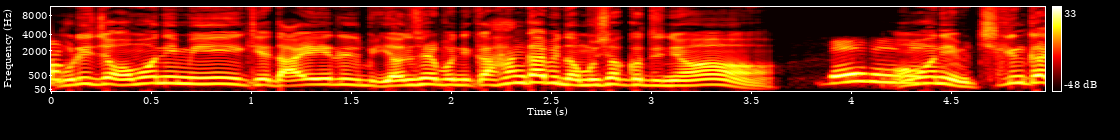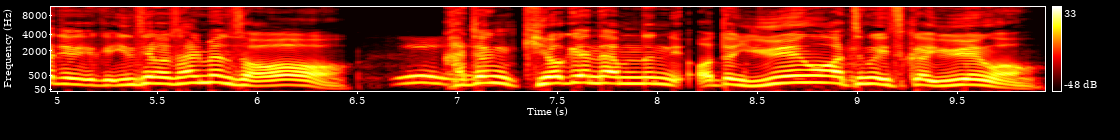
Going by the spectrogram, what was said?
예. 우리 저 어머님이 이렇게 나이를 연세를 보니까 한갑이 넘으셨거든요. 네네. 어머님 지금까지 이렇게 인생을 살면서 예, 예. 가장 기억에 남는 어떤 유행어 같은 거 있을까요? 유행어.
